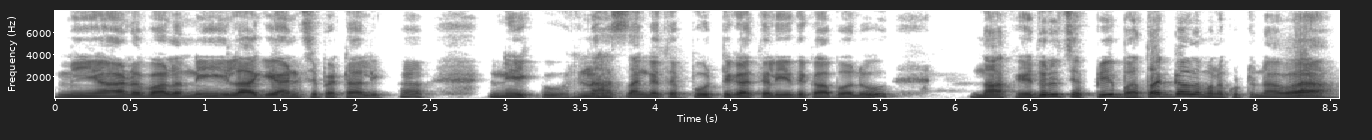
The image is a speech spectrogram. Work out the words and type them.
మీ ఆడవాళ్ళని ఇలాగే అణిచిపెట్టాలి. నీకు నా సంగతి పూర్తిగా తెలియదు కాబోలు. నాకు ఎదురు చెప్పి బతకగలమనుకుంటున్నావా?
